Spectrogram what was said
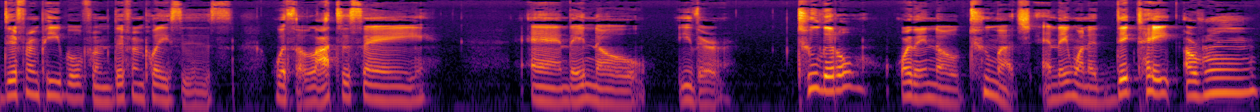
different people from different places with a lot to say, and they know either too little or they know too much, and they want to dictate a room,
